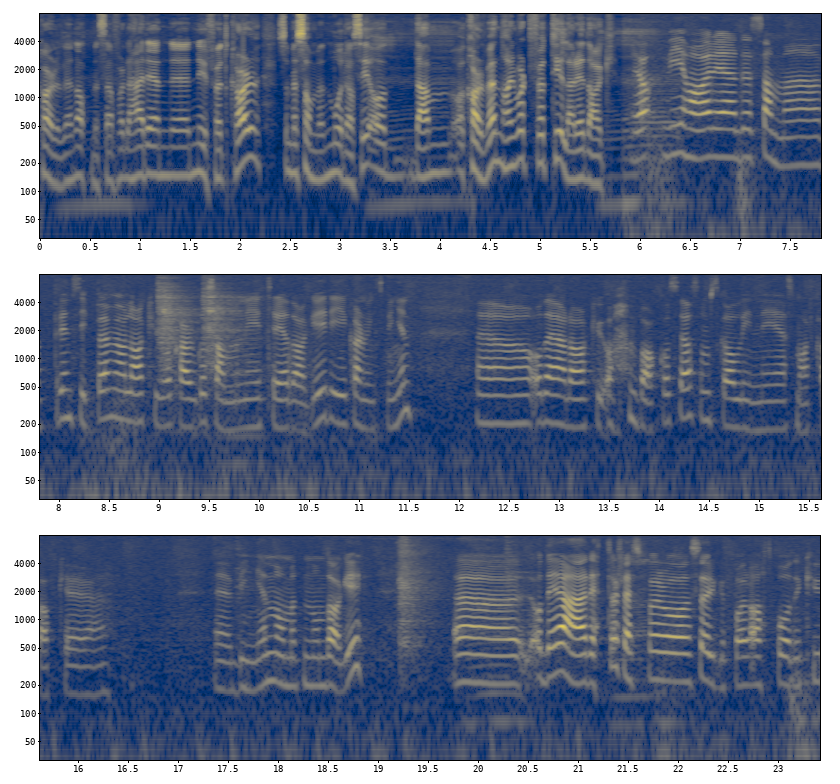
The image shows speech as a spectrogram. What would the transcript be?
kalven attmed seg. For det her er en uh, nyfødt kalv som er sammen med mora si, og, dem, og kalven han ble født tidligere i dag. Ja, vi har eh, det samme prinsippet med å la ku og kalv gå sammen i tre dager i kalvingsbingen. Og det er da kua bak oss ja, som skal inn i Smart Calf Care bingen om et, noen dager. Uh, og det er rett og slett for å sørge for at både ku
